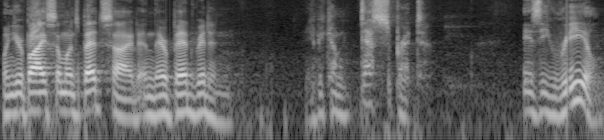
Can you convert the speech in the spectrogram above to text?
when you're by someone's bedside and they're bedridden. You become desperate. Is he real?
